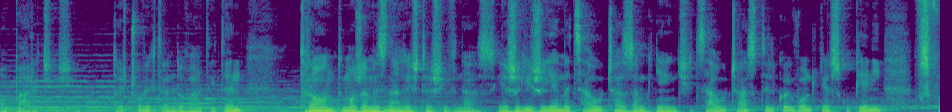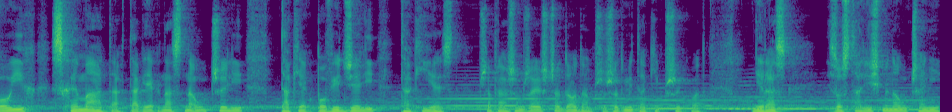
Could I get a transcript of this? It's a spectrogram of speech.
oparcia się. To jest człowiek trendowaty. Ten Trąd możemy znaleźć też i w nas, jeżeli żyjemy cały czas zamknięci, cały czas tylko i wyłącznie skupieni w swoich schematach, tak jak nas nauczyli, tak jak powiedzieli, tak jest. Przepraszam, że jeszcze dodam, przyszedł mi taki przykład. Nieraz zostaliśmy nauczeni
